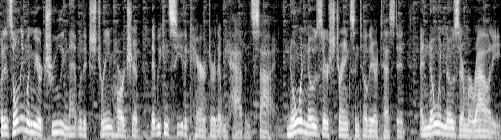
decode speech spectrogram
But it's only when we are truly met with extreme hardship that we can see the character that we have inside. No one knows their strengths until they are tested, and no one knows their morality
